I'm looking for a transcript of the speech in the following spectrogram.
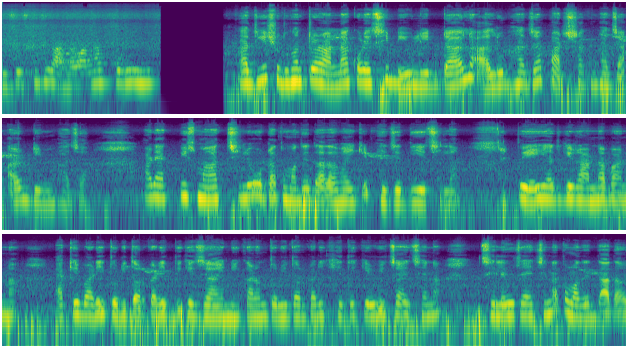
বিশেষ কিছু রান্না বান্না করিনি। আজকে শুধুমাত্র রান্না করেছি বিউলির ডাল, আলু ভাজা, পাট শাক ভাজা আর ডিম ভাজা। আর এক পিস মাছ ছিল, ওটা তোমাদের দাদাভাইকে ভেজে দিয়েছিলাম। তো এই আজকে রান্না বান্না। একেবারেই তরি তরকারির দিকে যায়নি, কারণ তরি তরকারি খেতে কেউই চাইছে না, ছেলেও চাইছে না, তোমাদের দাদাও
